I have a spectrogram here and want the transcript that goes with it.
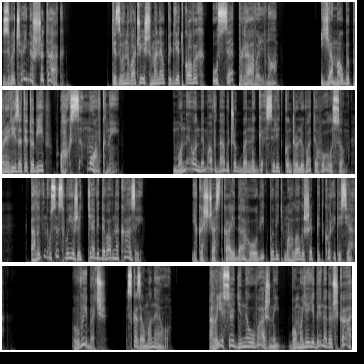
Звичайно, що так. Ти звинувачуєш мене в підліткових усе правильно. Я мав би перерізати тобі ох, замовкни. Монео не мав навичок Бенне Гесеріт контролювати голосом, але він усе своє життя віддавав накази. Якась частка Айдаго у відповідь могла лише підкоритися. Вибач, сказав Монео, але я сьогодні неуважний, бо моя єдина дочка.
